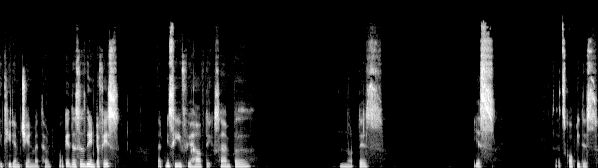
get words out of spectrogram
Ethereum chain method. Okay, this is the interface. Let me see if we have the example. Not this. Yes. Let's copy this.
